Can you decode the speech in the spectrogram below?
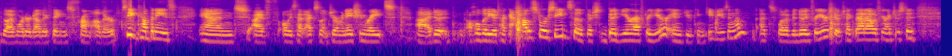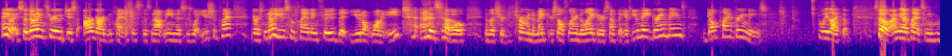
though I've ordered other things from other seed companies and I've always had excellent germination rates. Uh, I do a whole video talking about how to store seeds so that they're good year after year and you can keep using them. That's what I've been doing for years. Go check that out if you're interested. Anyway, so going through just our garden plants, this does not mean this is what you should plant. There's no use in planting food that you don't want to eat. so unless you're determined to make yourself learn to like it or something, if you hate green beans, don't plant green beans. We like them. So I'm going to plant some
